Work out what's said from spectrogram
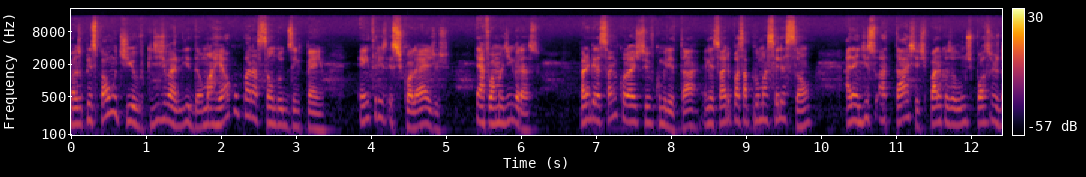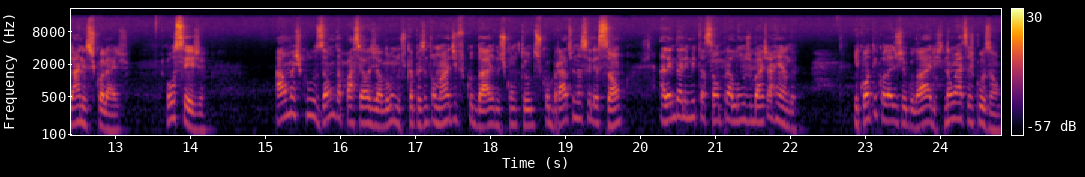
Mas o principal motivo que desvalida uma real comparação do desempenho entre esses colégios é a forma de ingresso. Para ingressar em um colégio cívico-militar, é necessário passar por uma seleção. Além disso, há taxas para que os alunos possam estudar nesses colégios. Ou seja, há uma exclusão da parcela de alunos que apresentam maior dificuldade nos conteúdos cobrados na seleção, além da limitação para alunos de baixa renda. Enquanto em colégios regulares, não há essa exclusão,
